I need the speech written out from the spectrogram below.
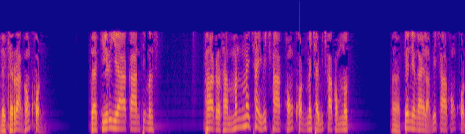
ในแค่ร่างของคน แต่กิริยาการที่มันพากระทำมันไม่ใช่วิชาของคน ไม่ใช่วิชาของมนุษย์เป็นยังไงล่ะ วิชาของคน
